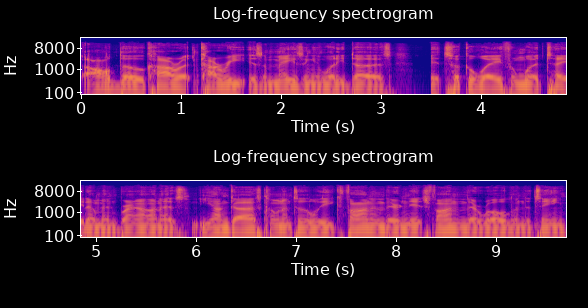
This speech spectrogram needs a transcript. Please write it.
although Kyrie is amazing in what he does, it took away from what Tatum and Brown, as young guys coming into the league, finding their niche, finding their role in the team.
